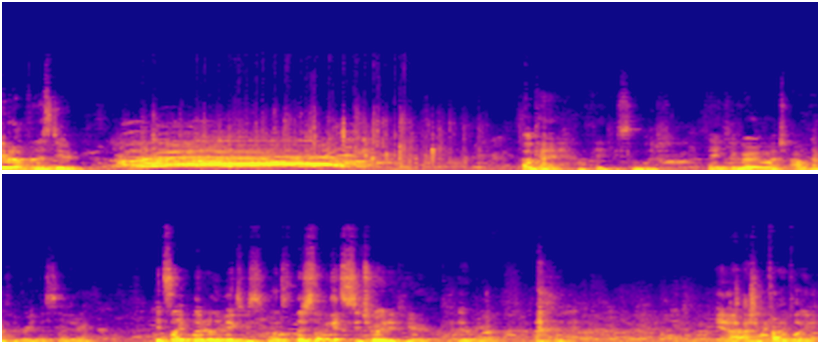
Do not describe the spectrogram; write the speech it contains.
Give it up for this dude. Okay, well, thank you so much. Thank you very much. I will definitely read this later. It's like literally makes me. Let's let me get situated here. Okay, there we go. you know, I should probably plug it.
